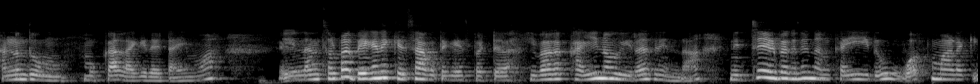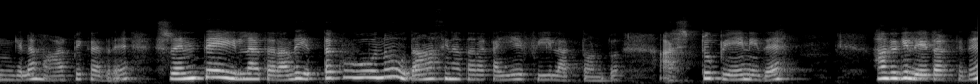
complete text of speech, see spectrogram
ಹನ್ನೊಂದು ಮುಕ್ಕಾಲಾಗಿದೆ ಟೈಮು ನನ್ನ ಸ್ವಲ್ಪ ಬೇಗನೆ ಕೆಲಸ ಆಗುತ್ತೆ ಗೈಸ್ ಬಟ್ ಇವಾಗ ಕೈ ನೋವು ಇರೋದ್ರಿಂದ ನಿಜ ಹೇಳ್ಬೇಕಂದ್ರೆ ನನ್ನ ಕೈ ಇದು ವರ್ಕ್ ಮಾಡೋಕ್ಕೆ ಹಿಂಗೆಲ್ಲ ಮಾಡಬೇಕಾದ್ರೆ ಸ್ಟ್ರೆಂತೇ ಇಲ್ಲ ಥರ. ಅಂದರೆ ಎತ್ತಕ್ಕೂ ಉದಾಸೀನ ಥರ ಕೈಯೇ ಫೀಲ್ ಆಗ್ತಾ ಉಂಟು. ಅಷ್ಟು ಪೇನ್ ಇದೆ. ಹಾಗಾಗಿ ಲೇಟ್ ಆಗ್ತಿದೆ.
